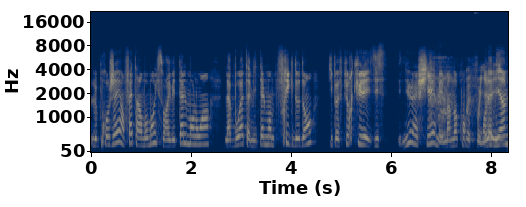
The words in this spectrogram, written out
le, projet, en fait, à un moment, ils sont arrivés tellement loin, la boîte a mis tellement de fric dedans qu'ils peuvent plus reculer. Ils se disent c'est nul à chier, mais maintenant qu'on on a, mis un,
